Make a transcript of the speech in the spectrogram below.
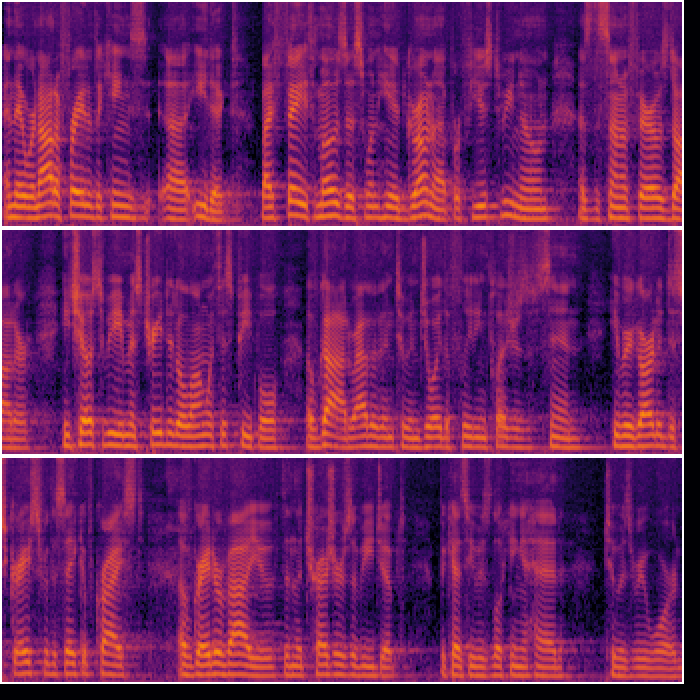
and they were not afraid of the king's uh, edict. By faith, Moses, when he had grown up, refused to be known as the son of Pharaoh's daughter. He chose to be mistreated along with his people of God rather than to enjoy the fleeting pleasures of sin. He regarded disgrace for the sake of Christ of greater value than the treasures of Egypt because he was looking ahead to his reward.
